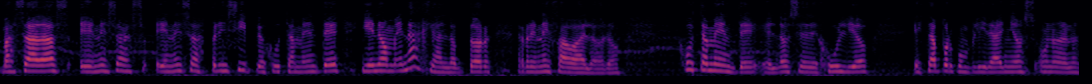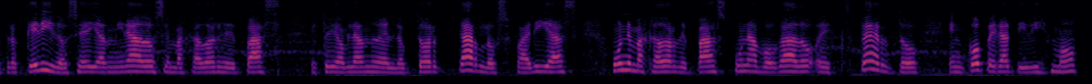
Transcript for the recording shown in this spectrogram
basadas en esas en esos principios justamente y en homenaje al doctor René Favaloro. Justamente el 12 de julio está por cumplir años uno de nuestros queridos eh, y admirados embajadores de paz. Estoy hablando del doctor Carlos Farías, un embajador de paz, un abogado experto en cooperativismo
